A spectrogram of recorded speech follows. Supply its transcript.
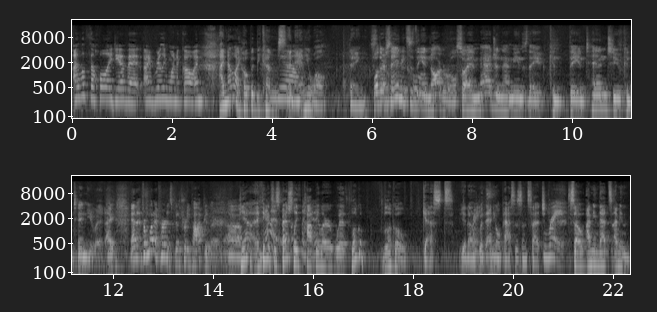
I love the whole idea of it. I really want to go. I'm I know. I hope it becomes an annual thing. Well, they're saying Very this is the inaugural, so I imagine that means they can they intend to continue it. I and from what I've heard, it's been pretty popular. Um, Yeah, I think Yeah, it's it especially looks like popular with local local guests, you know, Right. with annual passes and such. Right. So, I mean, that's I mean,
